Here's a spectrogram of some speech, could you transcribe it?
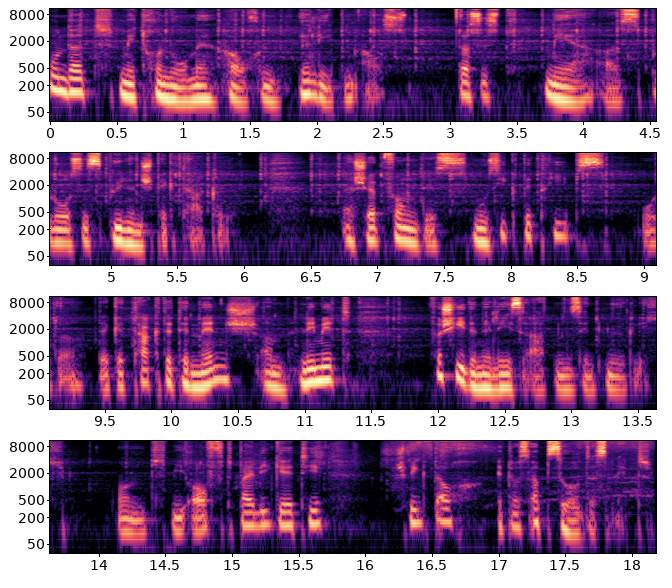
Hundert Metronome hauchen ihr Leben aus. Das ist mehr als bloßes Bühnenspektakel. Erschöpfung des Musikbetriebs oder der getaktete Mensch am Limit Verschiedene Lesarten sind möglich. Und wie oft bei Ligeti schwingt auch etwas Absurdes mit.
